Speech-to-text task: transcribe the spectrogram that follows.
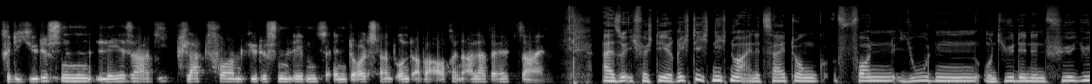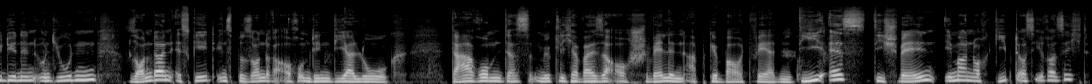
für die jüdischen Leser die Plattform jüdischen Lebens in Deutschland und aber auch in aller Welt sein. Also ich verstehe richtig, nicht nur eine Zeitung von Juden und Jüdinnen für Jüdinnen und Juden, sondern es geht insbesondere auch um den Dialog darum, dass möglicherweise auch Schwellen abgebaut werden, die es, die Schwellen immer noch gibt aus Ihrer Sicht?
